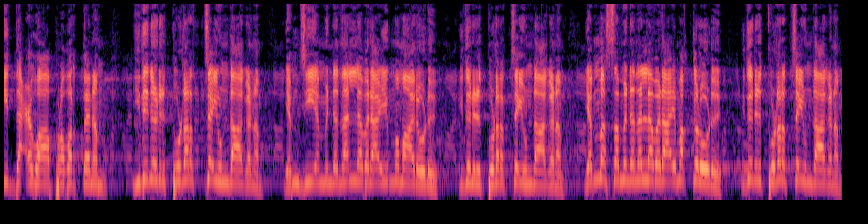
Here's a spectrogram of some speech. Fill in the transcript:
ഈ ദഴവാ പ്രവർത്തനം ഇതിനൊരു തുടർച്ചയുണ്ടാകണം. എം ജി എമ്മിന്റെ നല്ലവരായ ഉമ്മമാരോട് ഇതിനൊരു തുടർച്ചയുണ്ടാകണം. എം എസ് എമ്മിന്റെ നല്ലവരായ മക്കളോട് ഇതിനൊരു തുടർച്ചയുണ്ടാകണം.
